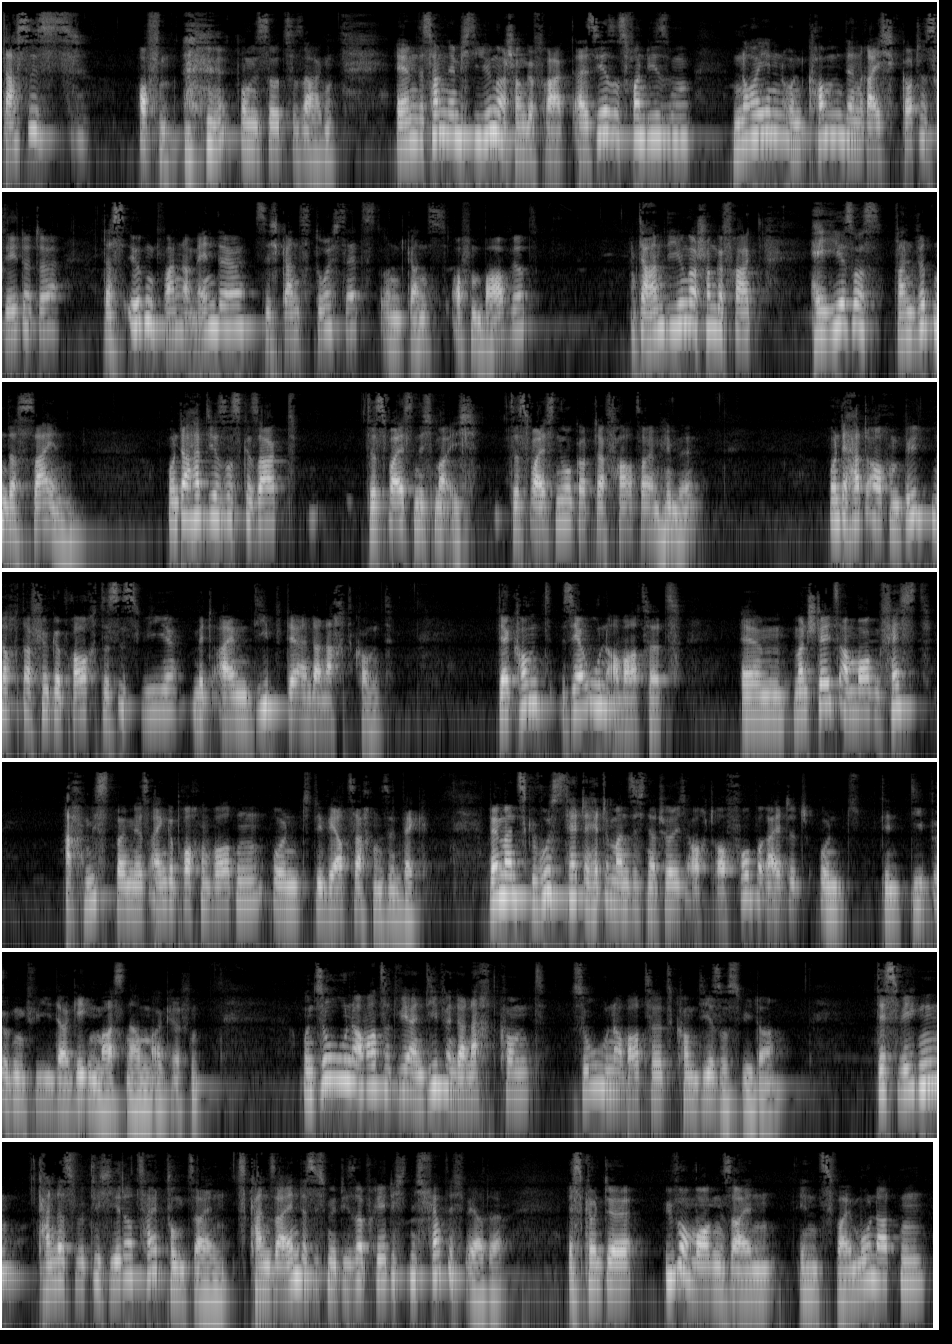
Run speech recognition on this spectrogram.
das ist offen, um es so zu sagen. Ähm, das haben nämlich die Jünger schon gefragt. Als Jesus von diesem neuen und kommenden Reich Gottes redete, das irgendwann am Ende sich ganz durchsetzt und ganz offenbar wird, da haben die Jünger schon gefragt, hey Jesus, wann wird denn das sein? Und da hat Jesus gesagt, das weiß nicht mal ich. Das weiß nur Gott, der Vater im Himmel. Und er hat auch ein Bild noch dafür gebraucht, das ist wie mit einem Dieb, der in der Nacht kommt. Der kommt sehr unerwartet. Ähm, man stellt es am Morgen fest, ach Mist, bei mir ist eingebrochen worden und die Wertsachen sind weg. Wenn man es gewusst hätte, hätte man sich natürlich auch darauf vorbereitet und den Dieb irgendwie dagegen Maßnahmen ergriffen. Und so unerwartet wie ein Dieb in der Nacht kommt, so unerwartet kommt Jesus wieder. Deswegen kann das wirklich jeder Zeitpunkt sein. Es kann sein, dass ich mit dieser Predigt nicht fertig werde. Es könnte übermorgen sein, in zwei Monaten,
